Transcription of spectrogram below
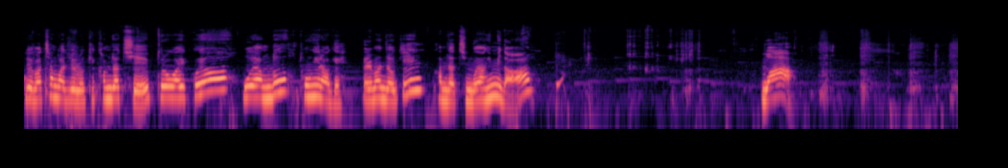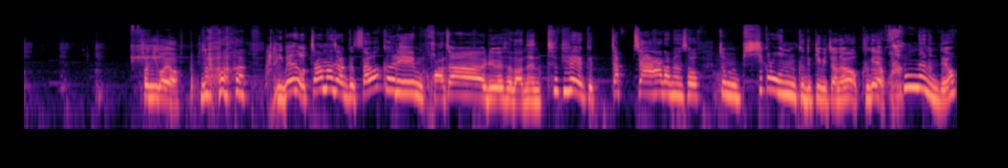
네, 마찬가지로 이렇게 감자칩 들어가 있고요. 모양도 동일하게 일반적인 감자칩 모양입니다. 와! 전 이거요. 입에 넣자마자 그 사워크림 과자류에서 나는 특유의 그 짭짤하면서 좀 시끄러운 그 느낌 있잖아요. 그게 확 나는데요?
